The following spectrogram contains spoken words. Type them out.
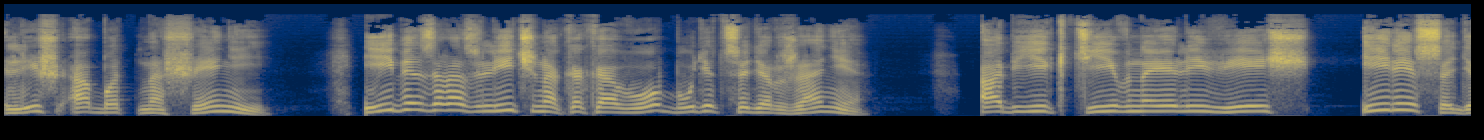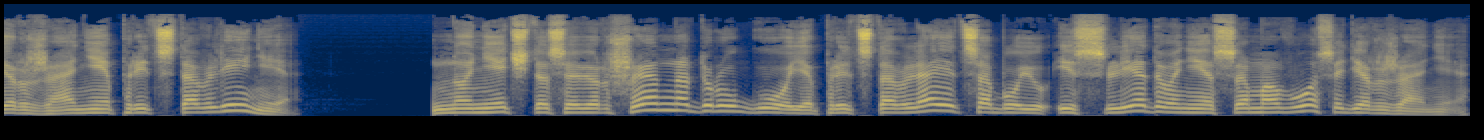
лишь об отношении, и безразлично, каково будет содержание. Объективная ли вещь или содержание представления – но нечто совершенно другое представляет собою исследование самого содержания.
